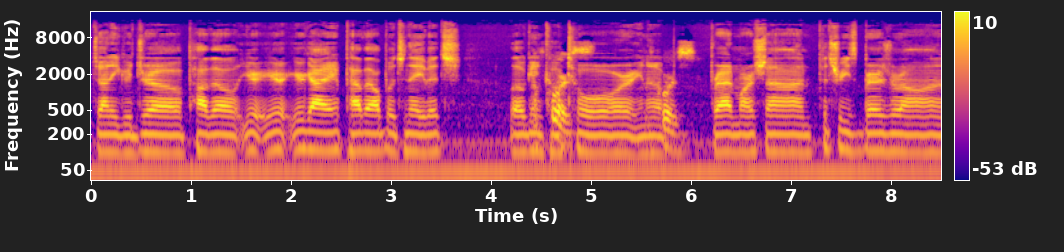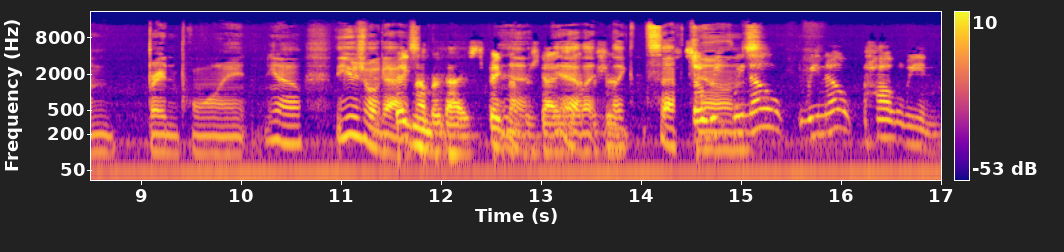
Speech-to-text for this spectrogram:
Johnny Gaudreau, Pavel, your your your guy, Pavel Buchnevich, Logan. Couture, you know. Brad Marchand, Patrice Bergeron, Brayden Point, you know, the usual guys. Big number guys. Big Yeah, numbers guys. Yeah, Yeah, like sure. like Seth so Jones. we, we know we know Halloween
